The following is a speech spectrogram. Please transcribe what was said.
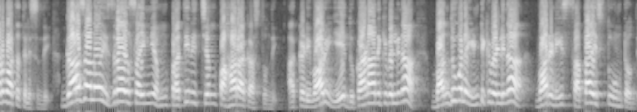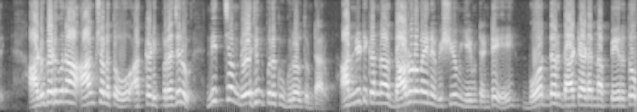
తర్వాత తెలిసింది. గాజాలో ఇజ్రాయెల్ సైన్యం ప్రతినిత్యం పహారా కాస్తుంది. అక్కడి వారు ఏ దుకాణానికి వెళ్ళినా బంధువుల ఇంటికి వెళ్ళినా వారిని సతాయిస్తూ ఉంటుంది. అడుగడుగున ఆంక్షలతో అక్కడి ప్రజలు నిత్యం వేధింపులకు గురవుతుంటారు. అన్నిటికన్నా దారుణమైన విషయం ఏమిటంటే బోర్డర్ దాటాడన్న పేరుతో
